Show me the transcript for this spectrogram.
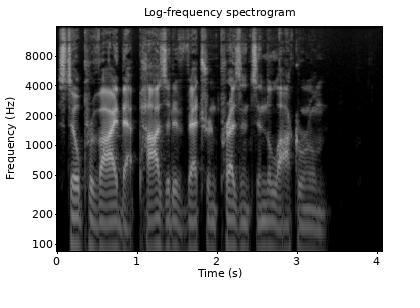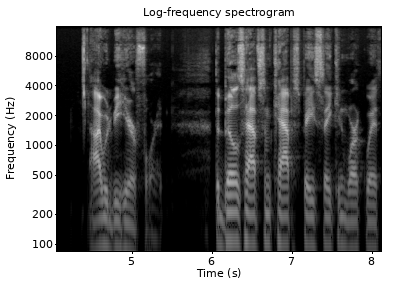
still provide that positive veteran presence in the locker room, I would be here for it. The Bills have some cap space they can work with.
